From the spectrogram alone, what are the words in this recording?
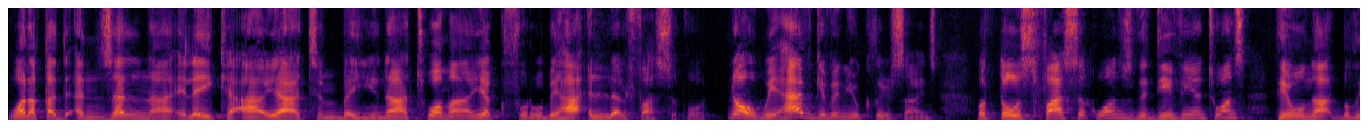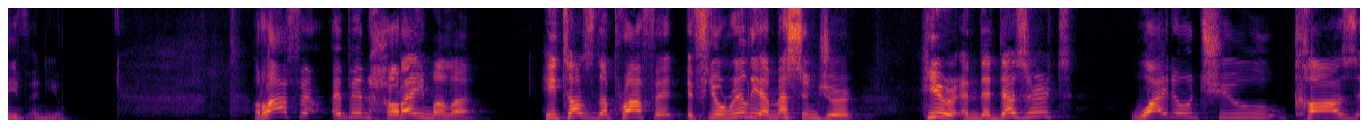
وَلَقَدْ أَنزَلْنَا إِلَيْكَ آيَاتٍ بَيِّنَاتٍ وَمَا يَكْفُرُ بِهَا إِلَّا الْفَاسِقُونَ No, we have given you clear signs, but those fasiq ones, the deviant ones, they will not believe in you. Rafi' ibn Huraymala, he tells the Prophet, if you're really a messenger here in the desert, why don't you cause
